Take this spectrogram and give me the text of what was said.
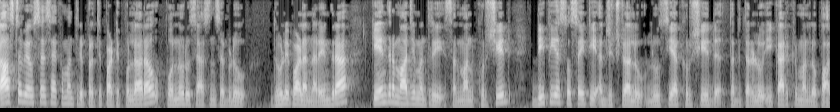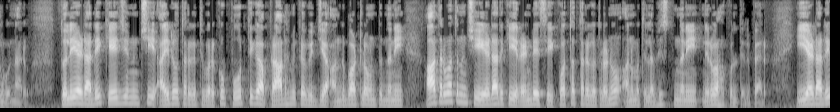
రాష్ట్ర వ్యవసాయ శాఖ మంత్రి ప్రతిపాటి పుల్లారావు పొన్నూరు శాసనసభ్యుడు ధూళిపాళ నరేంద్ర కేంద్ర మాజీ మంత్రి సల్మాన్ ఖుర్షీద్ డిపిఎస్ సొసైటీ అధ్యక్షురాలు లూసియా ఖుర్షీద్ తదితరులు ఈ కార్యక్రమంలో పాల్గొన్నారు. తొలి ఏడాది కేజీ నుంచి ఐదో తరగతి వరకు పూర్తిగా ప్రాథమిక విద్య అందుబాటులో ఉంటుందని ఆ తర్వాత నుంచి ఏడాదికి రెండేసి కొత్త తరగతులను అనుమతి లభిస్తుందని నిర్వాహకులు తెలిపారు. ఈ ఏడాది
